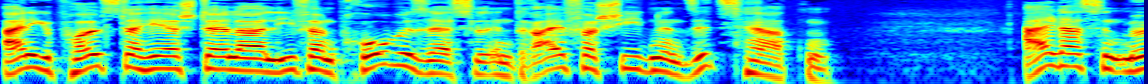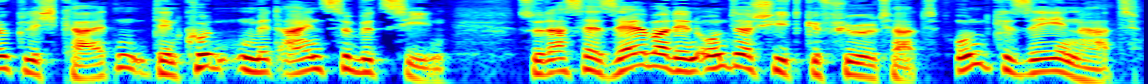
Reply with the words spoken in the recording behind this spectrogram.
Einige Polsterhersteller liefern Probesessel in drei verschiedenen Sitzhärten. All das sind Möglichkeiten, den Kunden mit einzubeziehen, sodass er selber den Unterschied gefühlt hat und gesehen hat.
